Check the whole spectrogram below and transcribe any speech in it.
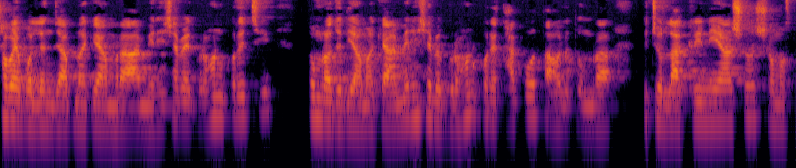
সবাই বললেন যে, আপনাকে আমরা আমির হিসেবে গ্রহণ করেছি। তোমরা যদি আমাকে আমির হিসেবে গ্রহণ করে থাকো, তাহলে তোমরা কিছু লাকড়ি নিয়ে আসো, সমস্ত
